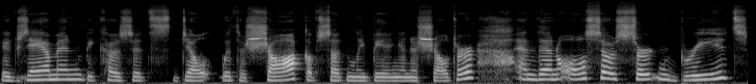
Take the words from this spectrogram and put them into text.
examine because it's dealt with a shock of suddenly being in a shelter. And then also, certain breeds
